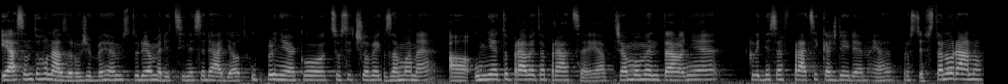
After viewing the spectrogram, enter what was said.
já jsem toho názoru, že během studia medicíny se dá dělat úplně jako, co si člověk zamane a u mě je to právě ta práce. Já třeba momentálně klidně jsem v práci každý den. Já prostě vstanu ráno,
